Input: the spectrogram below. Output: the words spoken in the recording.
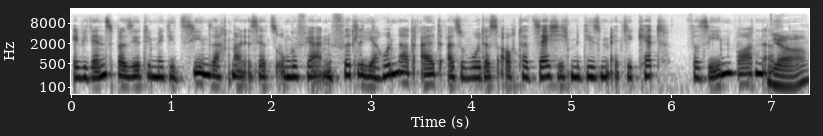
evidenzbasierte Medizin, sagt man, ist jetzt ungefähr ein Vierteljahrhundert alt, also wo das auch tatsächlich mit diesem Etikett versehen worden ist. Ja.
